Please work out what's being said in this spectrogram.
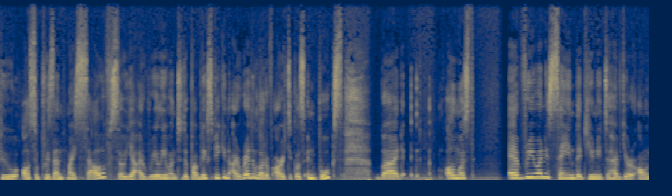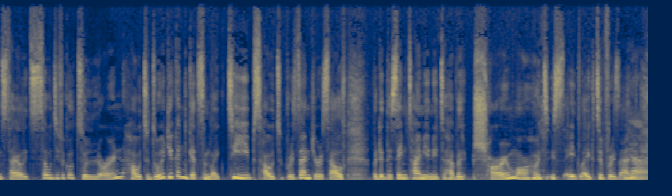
to also present myself. So yeah, I really want to do public speaking. I read a lot of articles and books, but almost everyone is saying that you need to have your own style. It's so difficult to learn how to do it. You can get some like tips how to present yourself, but at the same time you need to have a charm or how to say it like to present. Yeah.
